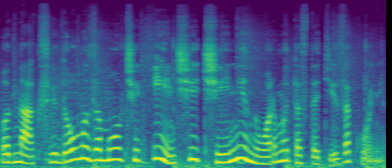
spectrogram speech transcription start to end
Однак свідомо замовчують інші чинні норми та статті законів.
